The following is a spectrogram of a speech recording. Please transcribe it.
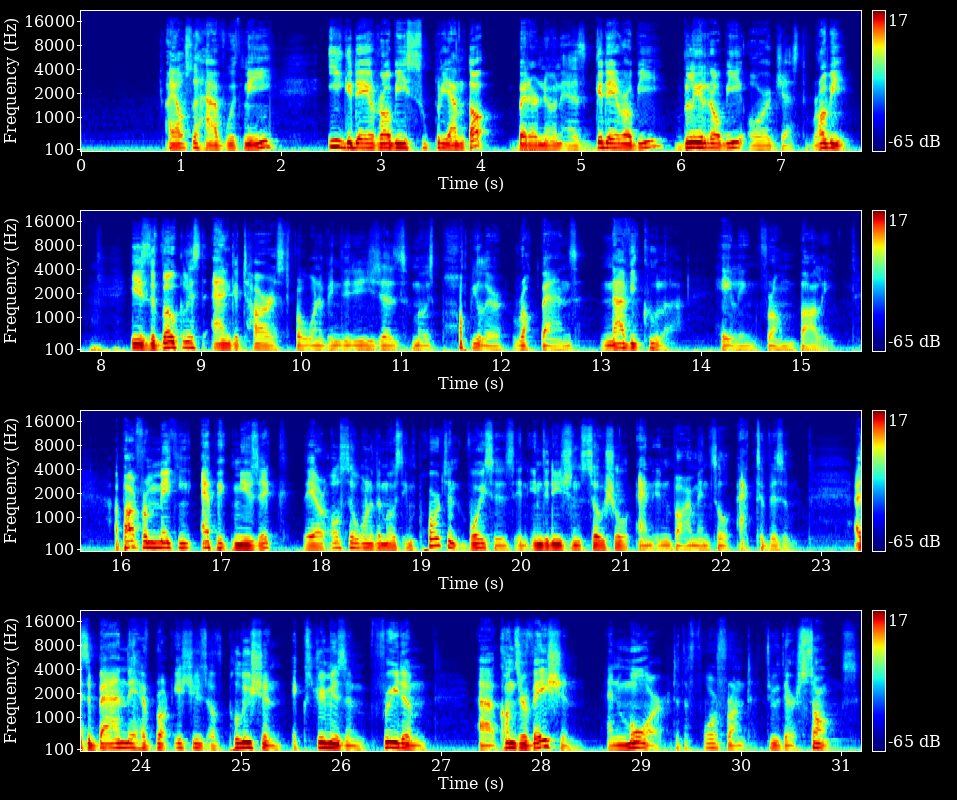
I also have with me I Gede Robi Supriyanto, better known as Gede Robi, Bli Robi, or just Robi. He is the vocalist and guitarist for one of Indonesia's most popular rock bands, Navicula, hailing from Bali. Apart from making epic music, they are also one of the most important voices in Indonesian social and environmental activism. As a band, they have brought issues of pollution, extremism, freedom, uh, conservation, and more to the forefront through their songs,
